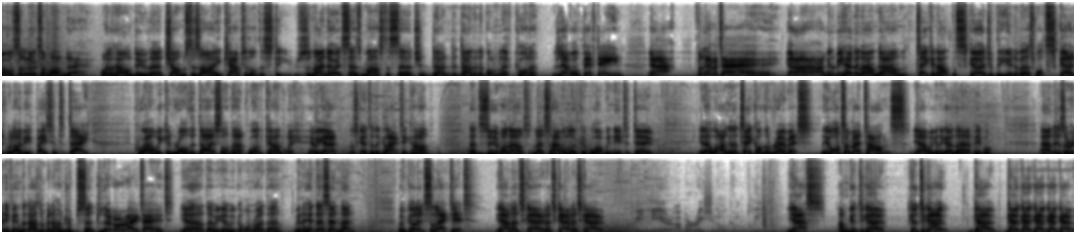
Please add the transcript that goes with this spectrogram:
Well, salute Monday. Well, how do there, chums, as I, Captain of the Steves, and I know it says Master Sergeant down, down in the bottom left corner. Level 15! Yeah, for liberty! Yeah, I'm going to be heading on down, taking out the Scourge of the Universe. What Scourge will I be facing today? Well, we can roll the dice on that one, can't we? Here we go. Let's go to the Galactic Hub. Let's zoom on out and let's have a look at what we need to do. You know what? I'm going to take on the robots, the automatons. Yeah, we're going to go there, people. And is there anything that hasn't been 100% liberated? Yeah, there we go. We've got one right there. We're going to hit this in then. We've got it selected. Yeah, let's go. Let's go. Let's go. We near operational completion. Yes, I'm good to go. Good to go. Go. Go, go, go, go, go.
